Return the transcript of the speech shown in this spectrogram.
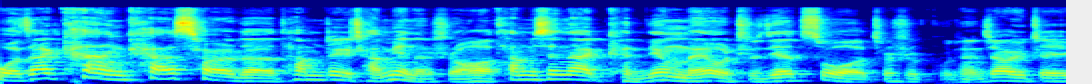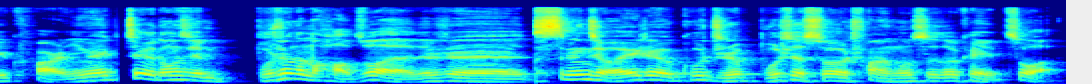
我在看 Caster 的他们这个产品的时候，他们现在肯定没有直接做就是股权交易这一块儿，因为这个东西不是那么好做的。就是四零九 A 这个估值不是所有创业公司都可以做，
